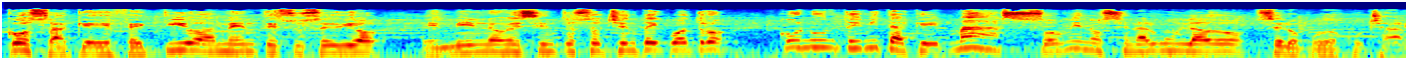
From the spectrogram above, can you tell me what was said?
cosa que efectivamente sucedió en 1984 con un temita que más o menos en algún lado se lo pudo escuchar.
